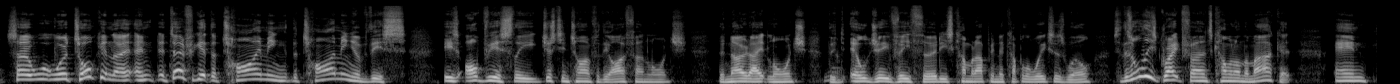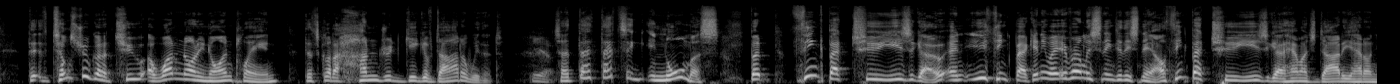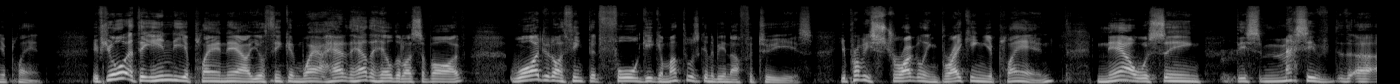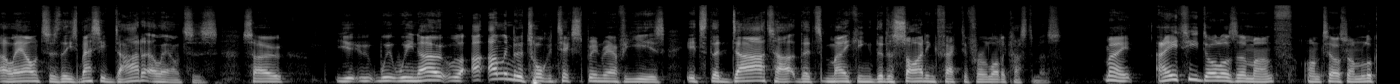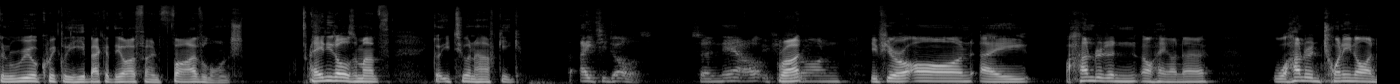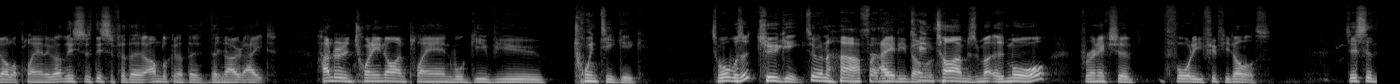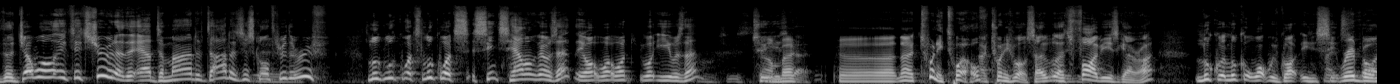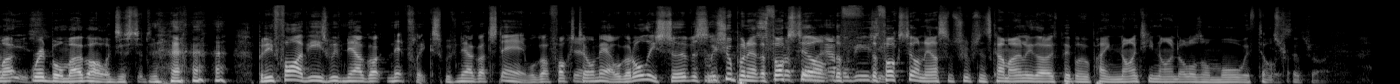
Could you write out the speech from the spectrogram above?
So we're talking, uh, and don't forget the timing. The timing of this is obviously just in time for the iPhone launch, the Note 8 launch, the LG V30 is coming up in a couple of weeks as well. So there's all these great phones coming on the market, and the, the Telstra have got a two a 199 plan that's got hundred gig of data with it. Yeah. So that that's enormous. But think back two years ago, and you think back anyway. Everyone listening to this now, think back two years ago how much data you had on your plan. If you're at the end of your plan now, you're thinking, "Wow, how, how the hell did I survive? Why did I think that four gig a month was going to be enough for two years?" You're probably struggling, breaking your plan. Now we're seeing this massive uh, allowances, these massive data allowances. So you, we, we know unlimited talk and text has been around for years. It's the data that's making the deciding factor for a lot of customers. Mate, eighty dollars a month on Telstra. I'm looking real quickly here back at the iPhone five launch. Eighty dollars a month got you two and a half gig. For eighty dollars. So now, if you're Right. on, if you're on a hundred and oh, hang on, no, well, hundred and twenty nine dollar plan. This is this is for the. I'm looking at the the Note eight. Hundred and twenty nine plan will give you twenty gig. So what was it? Two gig. Two and a half for eighty Ten dollars. 10 times more for an extra 40 50 dollars. Just the, the well, it's, it's true. that Our demand of data has just gone through the roof. Look, look what's look what's since how long ago was that? The, what what what year was that? Two I'm years back. ago. Uh, no, 2012. Oh, 2012. So that's five years ago, right? Look at look at what we've got in since Red Bull, five Mo- years. Red Bull Mobile existed. But in five years, we've now got Netflix, we've now got Stan, we've got Foxtel now, we've got all these services. we should point out the Spotify, Foxtel, the, the Foxtel now subscriptions come only those people who are paying ninety nine dollars or more with Telstra. Yes, That's right.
